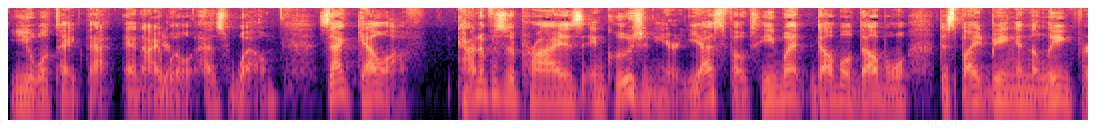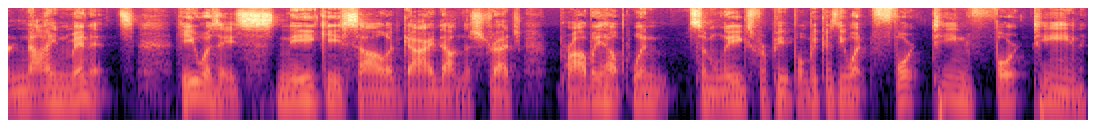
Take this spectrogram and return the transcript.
you will take that, and I will as well. Zack Gelof, kind of a surprise inclusion here. Yes, folks, he went double double despite being in the league for nine minutes. He was a sneaky solid guy down the stretch. Probably helped win some leagues for people because he went 14 14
